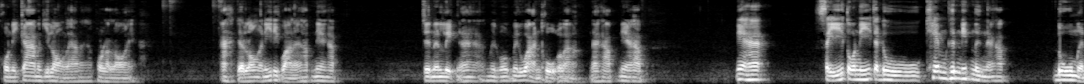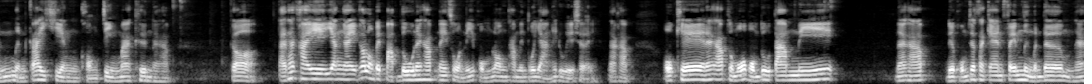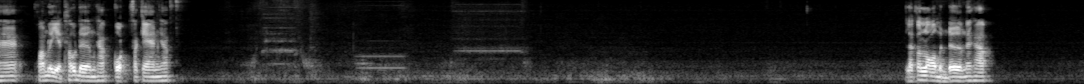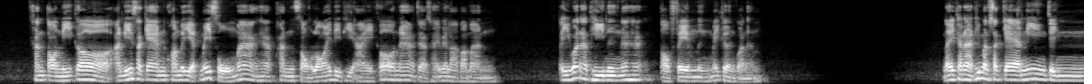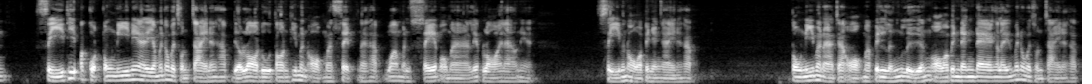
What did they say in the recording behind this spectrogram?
Konica เมื่อกี้ลองแล้วนะครับโพลารอยอะเดี๋ยวลองอันนี้ดีกว่านะครับ เนี่ยครับ generic นะฮะไม่รู้ไม่รู้อ่านถูกหรือเปล่านะครับ เนี่ยครับ เนี่ยฮะสีตัวนี้จะดูเข้มขึ้นนิดนึงนะครับ ดูเหมือนเหมือนใกล้เคียงของจริงมากขึ้นนะครับ ก็ แต่ถ้าใครยังไงก็ลองไปปรับดูนะครับ ในส่วนนี้ผมลองทำเป็นตัวอย่างให้ดูเฉยๆนะครับ โอเคนะครับ สมมติว่าผมดูตามนี้นะครับ เดี๋ยวผมจะสแกนเฟรมหนึ่งเหมือนเดิมนะฮะความละเอียดเท่าเดิมครับ กดสแกนครับแล้วก็รอเหมือนเดิมนะครับ ขั้นตอนนี้ก็อันนี้สแกนความละเอียดไม่สูงมากฮะพันสองร้อย dpi ก็น่าจะใช้เวลาประมาณตีว่านาทีหนึ่งนะฮะ ต่อเฟรมหนึ่งไม่เกินกว่านั้น ในขณะที่มันสแกนนี่จริง ๆ สีที่ปรากฏตรงนี้เนี่ยยังไม่ต้องไปสนใจนะครับ เดี๋ยวรอดูตอนที่มันออกมาเสร็จนะครับ ว่ามันเซฟออกมาเรียบร้อยแล้วเนี่ย สีมันออกมาเป็นยังไงนะครับ ตรงนี้มันอาจจะออกมาเป็นเหลืองๆออกมาเป็นแดงๆอะไรไม่ต้องไปสนใจนะครับ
